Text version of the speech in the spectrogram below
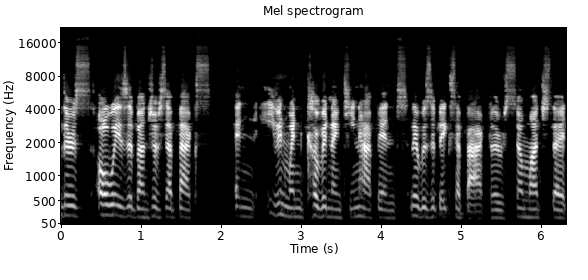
there's always a bunch of setbacks and even when COVID 19 happened, there was a big setback. There was so much that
